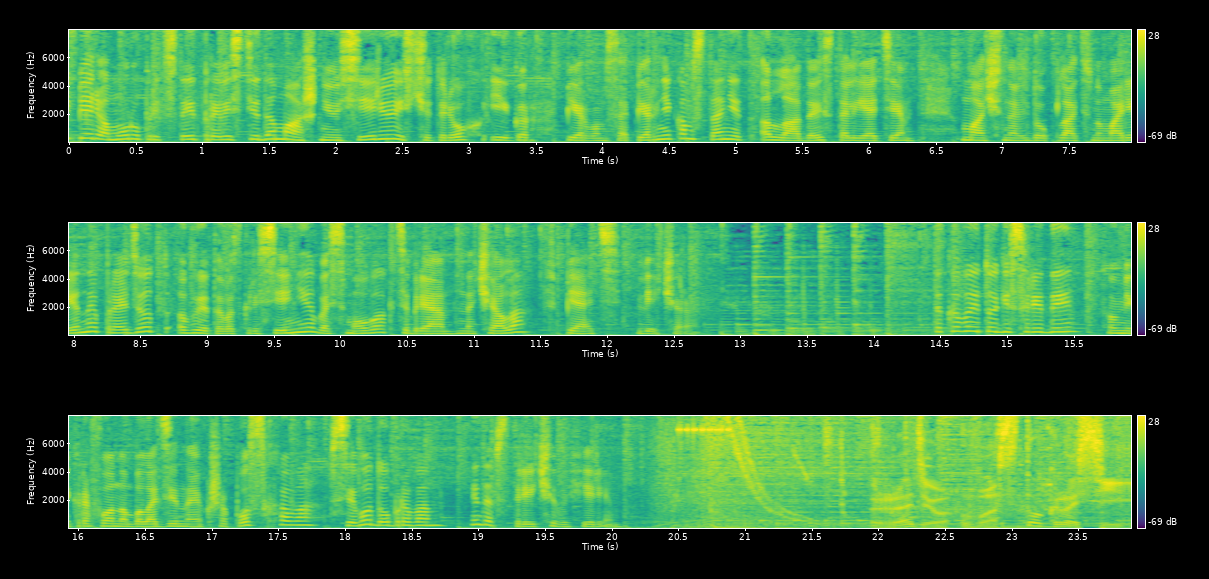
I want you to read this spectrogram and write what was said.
Теперь Амуру предстоит провести домашнюю серию из четырех игр. Первым соперником станет «Лада» из Тольятти. Матч на льду «Платинум арены» пройдет в это воскресенье, 8 октября. Начало в 5 вечера. Таковы итоги среды. У микрофона была Дина Якшапосхова. Всего доброго и до встречи в эфире. Радио «Восток России».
